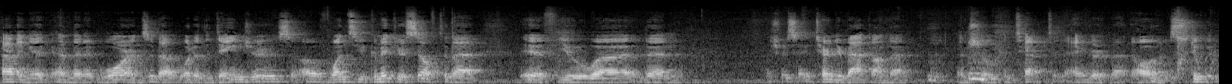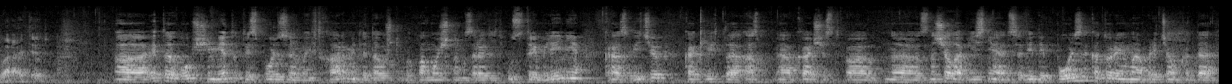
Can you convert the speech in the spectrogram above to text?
having it, and then it warns about what are the dangers of once you commit yourself to that, if you uh, then, what should I say, turn your back on that and show contempt and anger about, oh, it was stupid what I did. Э, Это общий метод, используемый в Дхарме для того, чтобы помочь нам зародить устремление к развитию каких-то э, качеств. Э, Сначала объясняются виды пользы, которые мы обретем, когда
